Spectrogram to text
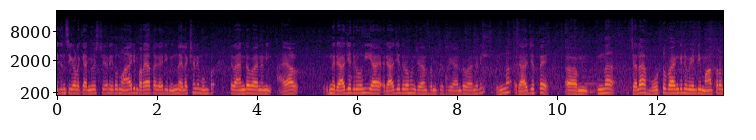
ഏജൻസികളൊക്കെ അന്വേഷിച്ച് ചെയ്യാൻ ഇതൊന്നും ആരും പറയാത്ത കാര്യം ഇന്ന് ഇലക്ഷന് മുമ്പ് ഇത് ആന്റോ ആന്റണി അയാൾ ഇന്ന് രാജ്യദ്രോഹിയായ രാജ്യദ്രോഹം ചെയ്യാൻ ശ്രമിച്ച ശ്രീ ആന്റോ ആന്റണി ഇന്ന് രാജ്യത്തെ ഇന്ന് ചില വോട്ട് ബാങ്കിന് വേണ്ടി മാത്രം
